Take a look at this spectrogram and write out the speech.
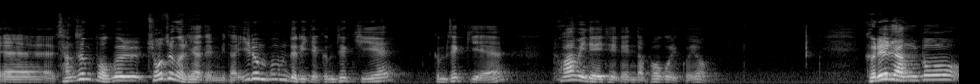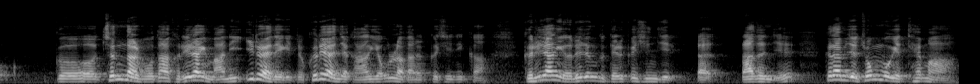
에, 상승폭을 조정을 해야 됩니다. 이런 부분들이 이제 금색기에 금색기에 포함이 되어 있어야 된다 보고 있고요. 거래량도 그 전날보다 거래량이 많이 일어야 되겠죠. 그래야 이제 강하게 올라갈 것이니까 거래량이 어느 정도 될 것인지 라든지 그다음에 이제 종목의 테마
